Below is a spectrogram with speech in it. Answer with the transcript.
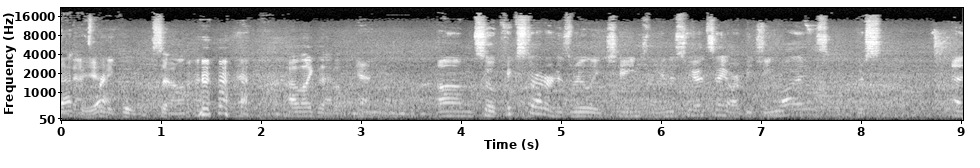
Exactly, that's yeah. pretty cool. So I like that a lot. Yeah. Um, so Kickstarter has really changed the industry, I'd say, RPG wise. There's a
